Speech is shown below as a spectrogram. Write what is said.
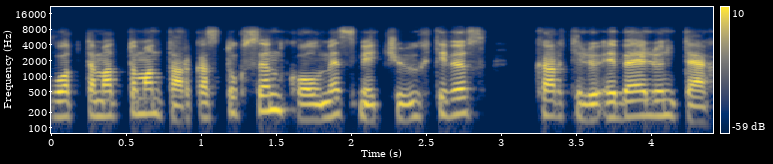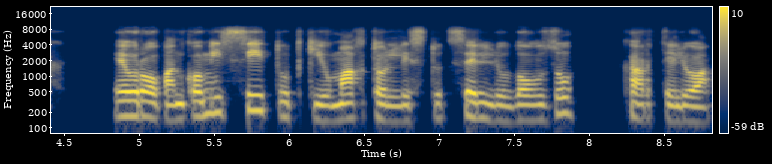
vuottamattoman tarkastuksen kolmes metsyyhtiössä kartelyepäilyn täh. Euroopan komissio tutkii mahdollistut selluloosu kartelua.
